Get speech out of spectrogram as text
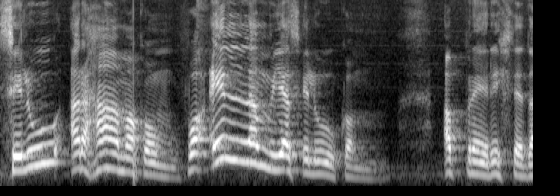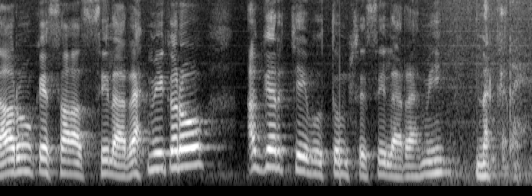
सिलू अरहामकुम व इल्लम यसिलूकुम। अपने रिश्तेदारों के साथ सिला रहमी करो, अगरचे वो तुमसे सिला रहमी न करें।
